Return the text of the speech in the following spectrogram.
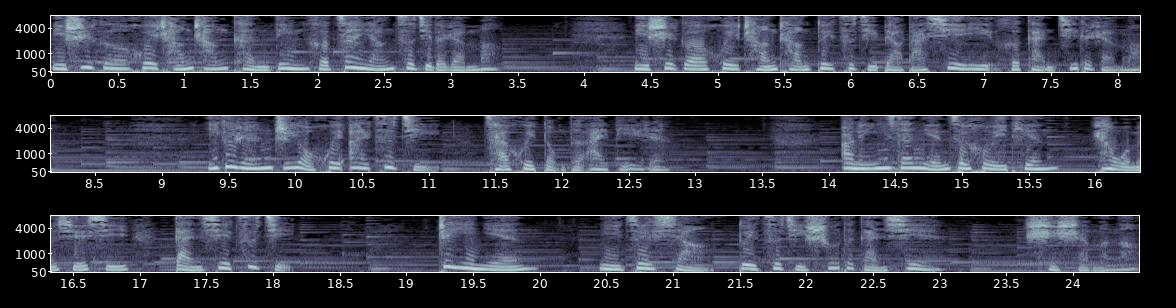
你是个会常常肯定和赞扬自己的人吗？你是个会常常对自己表达谢意和感激的人吗？一个人只有会爱自己，才会懂得爱别人。二零一三年最后一天，让我们学习感谢自己。这一年，你最想对自己说的感谢是什么呢？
